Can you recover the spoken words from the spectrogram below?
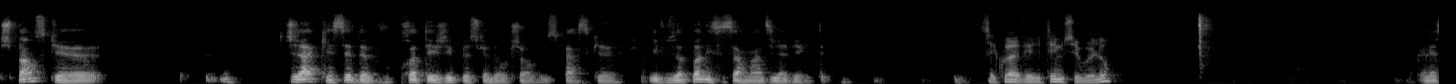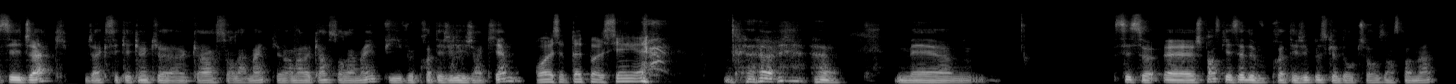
je pense que Jack essaie de vous protéger plus que d'autres choses parce qu'il ne vous a pas nécessairement dit la vérité. C'est quoi la vérité, M. Willow? Vous connaissez Jack? Jack, c'est quelqu'un qui a un cœur sur la main, qui a vraiment le cœur sur la main, puis il veut protéger les gens qui aiment. Ouais, c'est peut-être pas le sien. hein? Mais euh, c'est ça. Euh, je pense qu'il essaie de vous protéger plus que d'autres choses en ce moment.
